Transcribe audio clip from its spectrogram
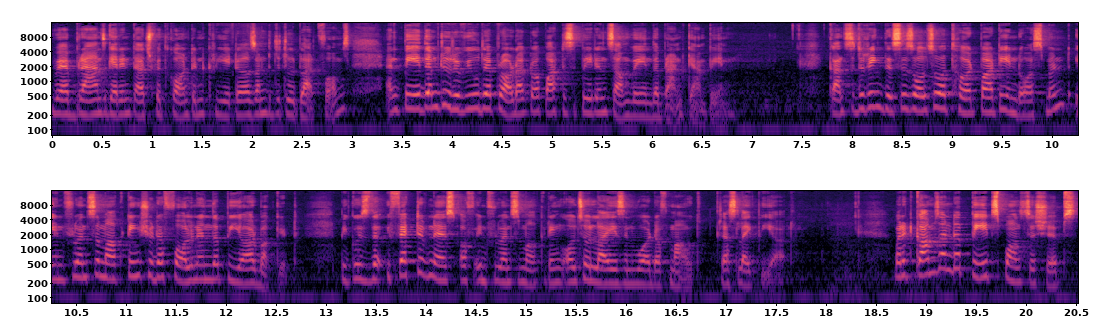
where brands get in touch with content creators on digital platforms and pay them to review their product or participate in some way in the brand campaign. Considering this is also a third party endorsement, influencer marketing should have fallen in the PR bucket because the effectiveness of influencer marketing also lies in word of mouth, just like PR. But it comes under paid sponsorships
